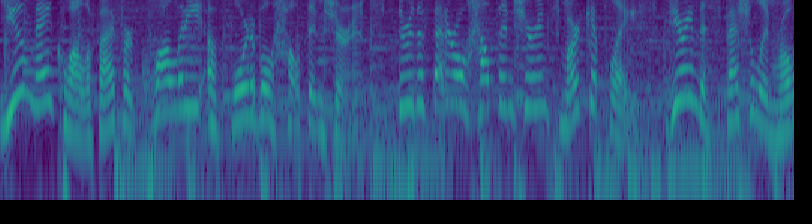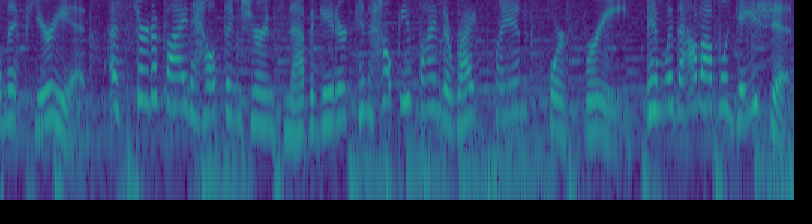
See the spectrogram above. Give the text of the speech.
You may qualify for quality, affordable health insurance through the Federal Health Insurance Marketplace during the special enrollment period. A certified health insurance navigator can help you find the right plan for free and without obligation.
